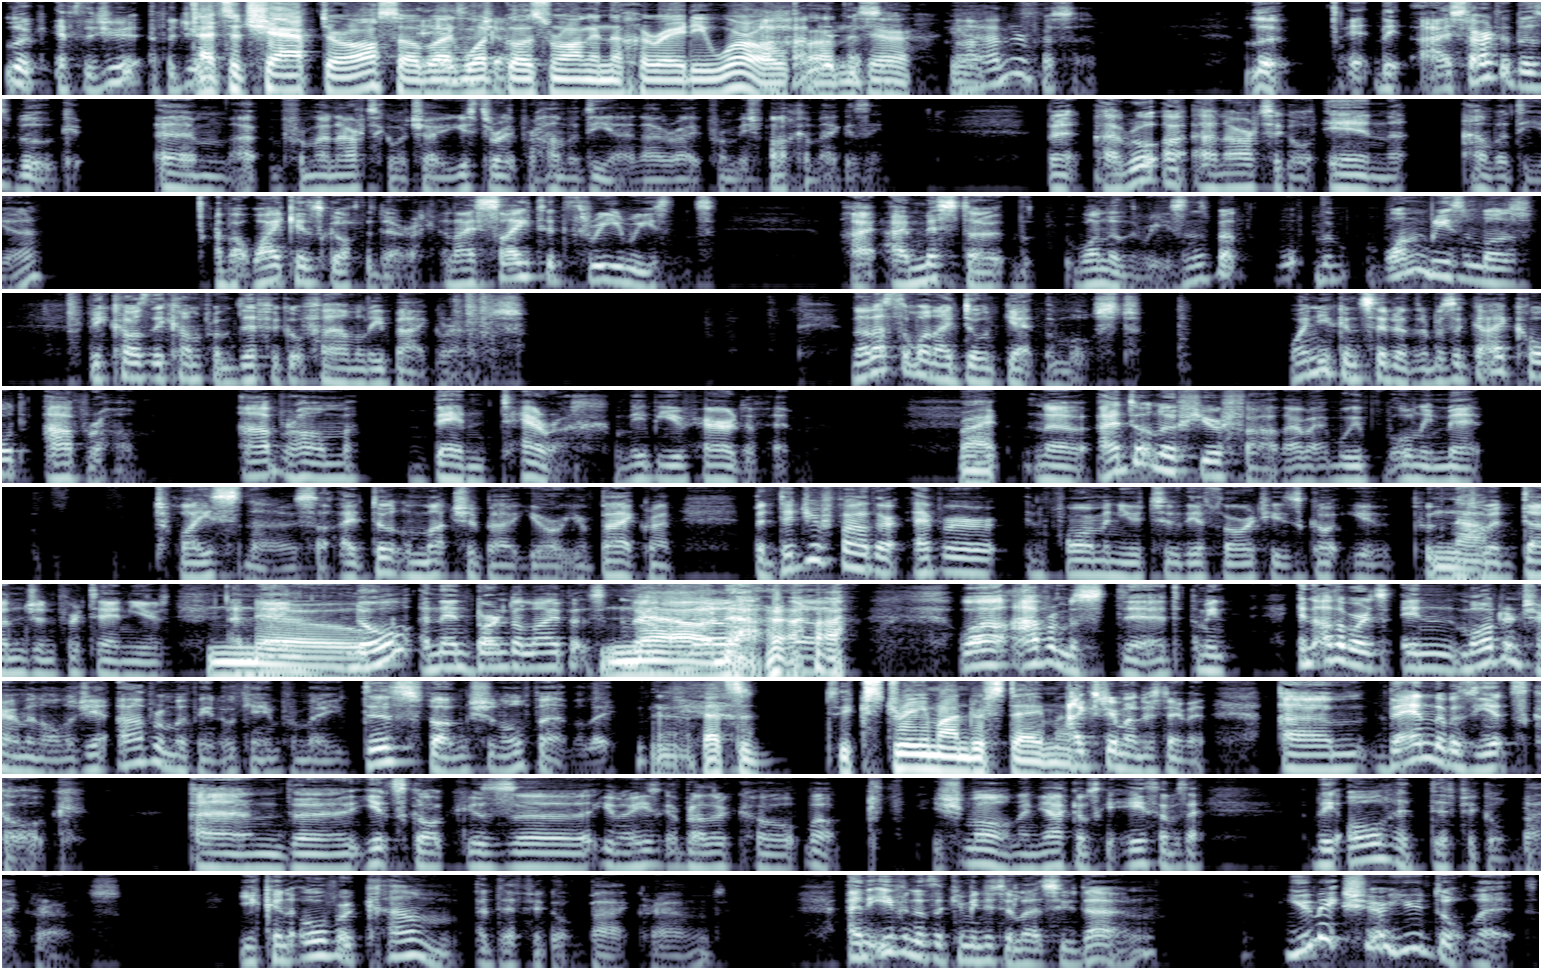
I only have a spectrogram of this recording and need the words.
Look, if the Jew, if a Jew, that's a chapter also about what goes wrong in the Haredi world on the hundred percent. Look, it, the, I started this book um, uh, from an article which I used to write for Hamodia, and I write for Mishpacha magazine. But I wrote a, an article in Hamodia about why kids go off the derech, and I cited three reasons. I, I missed out one of the reasons, but the one reason was because they come from difficult family backgrounds. Now that's the one I don't get the most. When you consider there was a guy called Abraham, Abraham ben Terach. Maybe you've heard of him. Right. Now I don't know if your father. We've only met twice now, so I don't know much about your, your background. But did your father ever informing you to the authorities, got you put no. into a dungeon for 10 years? And no. Then, no? And then burned alive? At, no, no, no, no. Well, Avram did. I mean, in other words, in modern terminology, Avram Avinu came from a dysfunctional family. Yeah, that's an extreme understatement. Extreme understatement. Um, then there was Yitzchok. And uh, Yitzchok is, uh, you know, he's got a brother called, well, Yishmael, and then Yaakov's got Esau they all had difficult backgrounds. You can overcome a difficult background. And even if the community lets you down, you make sure you don't let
